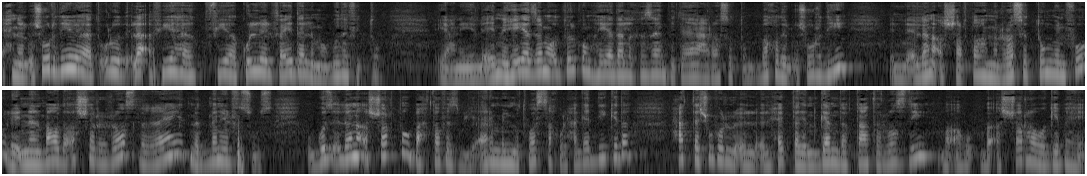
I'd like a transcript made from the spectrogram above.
إحنا القشور دي هتقولوا لا فيها فيها كل الفايدة اللي موجودة في التوم. يعني لأن هي زي ما قلت لكم هي ده الغذاء بتاع راس التوم. باخد القشور دي اللي أنا قشرتها من راس التوم من فوق لأن أنا بقعد أقشر الراس لغاية ما تبان الفصوص. والجزء اللي أنا قشرته بحتفظ بيه أرمي المتوسخ والحاجات دي كده حتى شوفوا الحتة الجامدة بتاعة الراس دي بقشرها وأجيبها هنا.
